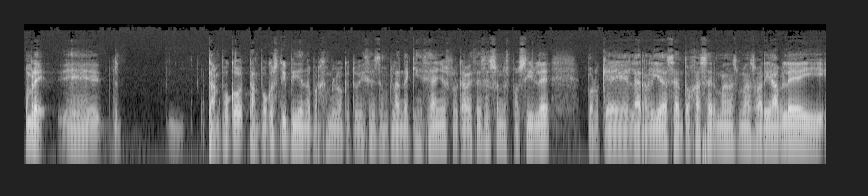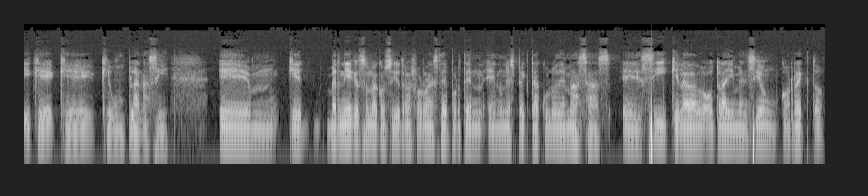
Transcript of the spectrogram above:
Hombre, eh, tampoco, tampoco estoy pidiendo, por ejemplo, lo que tú dices de un plan de 15 años, porque a veces eso no es posible, porque la realidad se antoja ser más, más variable y, que, que, un plan así. Eh, que Bernie Eccleston ha conseguido transformar este deporte en, un espectáculo de masas, eh, sí, que le ha dado otra dimensión, correcto.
